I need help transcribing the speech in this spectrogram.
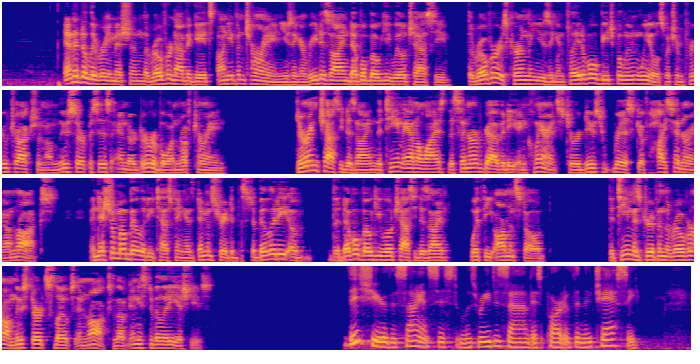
In the delivery mission, the rover navigates uneven terrain using a redesigned double bogie wheel chassis. The rover is currently using inflatable beach balloon wheels which improve traction on loose surfaces and are durable on rough terrain. During chassis design, the team analyzed the center of gravity and clearance to reduce risk of high centering on rocks. Initial mobility testing has demonstrated the stability of the double bogie wheel chassis design with the arm installed. The team has driven the rover on loose dirt slopes and rocks without any stability issues. This year, the science system was redesigned as part of the new chassis.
